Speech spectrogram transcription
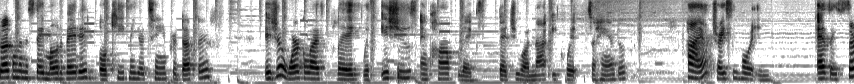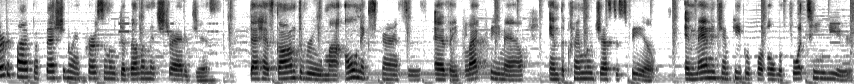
Struggling to stay motivated or keeping your team productive? Is your work life plagued with issues and conflicts that you are not equipped to handle? Hi, I'm Tracy Horton. As a certified professional and personal development strategist that has gone through my own experiences as a Black female in the criminal justice field and managing people for over 14 years,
